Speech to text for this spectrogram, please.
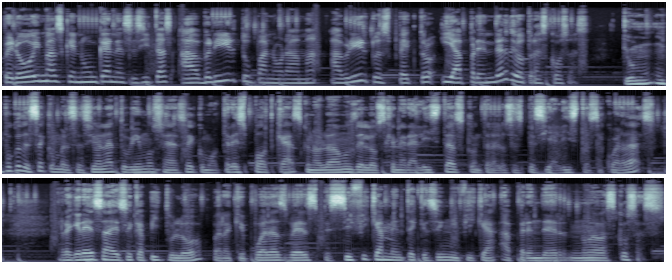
pero hoy más que nunca necesitas abrir tu panorama, abrir tu espectro y aprender de otras cosas que un, un, poco de esta conversación la tuvimos hace como tres podcasts cuando hablábamos de los generalistas contra los especialistas, ¿te acuerdas? Regresa a ese capítulo para que puedas ver específicamente qué significa aprender nuevas cosas.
